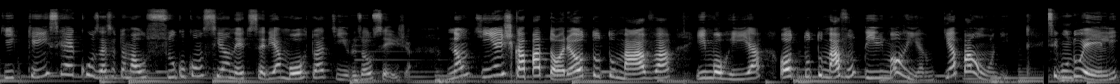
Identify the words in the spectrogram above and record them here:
que quem se recusasse a tomar o suco com cianeto seria morto a tiros, ou seja, não tinha escapatória, ou tu tomava e morria, ou tu tomava um tiro e morria, não tinha para onde. Segundo ele,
